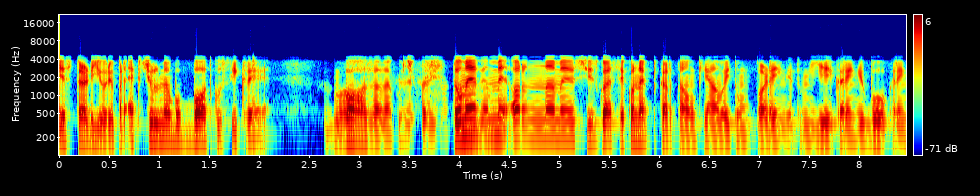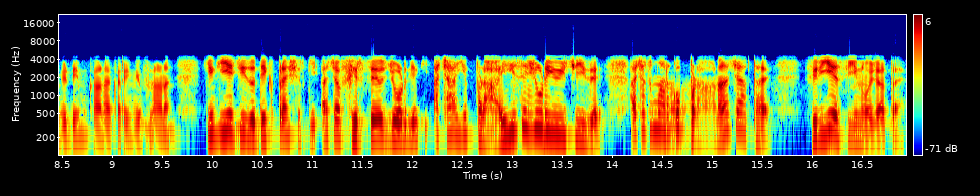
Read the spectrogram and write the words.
ये स्टडी हो रही है पर एक्चुअल में वो बहुत कुछ सीख रहे हैं। बहुत ज़्यादा कुछ। तो मैं मैं और ना मैं इस चीज़ को ऐसे कनेक्ट करता हूँ कि हाँ भाई तुम पढ़ेंगे तुम ये करेंगे वो करेंगे डिमकाना करेंगे फलाना। क्योंकि ये चीज़ होती है प्रेशर की अच्छा फिर से जोड़ दिया कि अच्छा ये पढ़ाई से जुड़ी हुई चीज़ है अच्छा तुम्हारे को पढ़ाना चाहता है फिर ये सीन हो जाता है।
